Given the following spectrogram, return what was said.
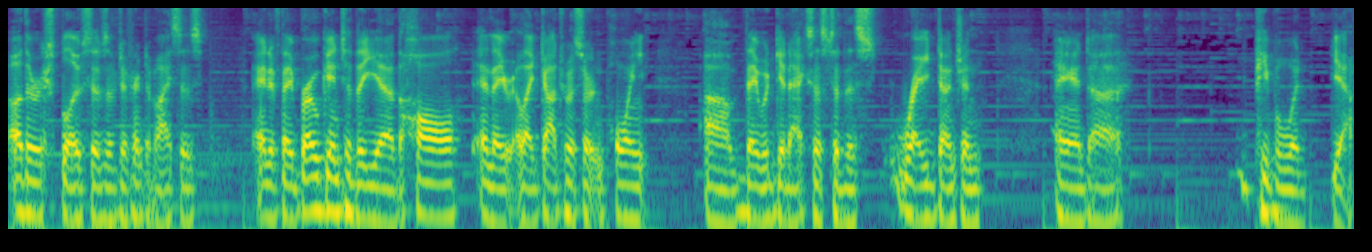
other explosives of different devices. And if they broke into the uh, the hall and they like got to a certain point, um, they would get access to this raid dungeon, and uh, people would yeah.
